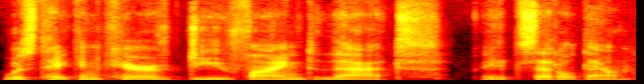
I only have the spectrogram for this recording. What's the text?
was taken care of, do you find that it settled down?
